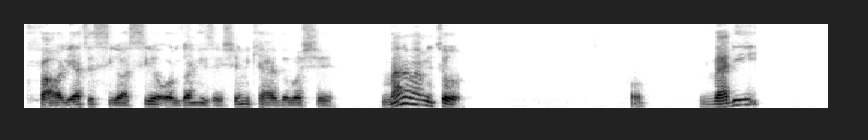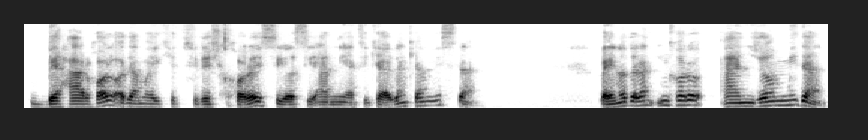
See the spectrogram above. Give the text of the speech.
فعالیت سیاسی ارگانیزیشنی کرده باشه. منم همینطور. خب. ولی به هر حال آدمایی که تیرش کارهای سیاسی امنیتی کردن کم نیستن. و اینا دارن این کار رو انجام میدن.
